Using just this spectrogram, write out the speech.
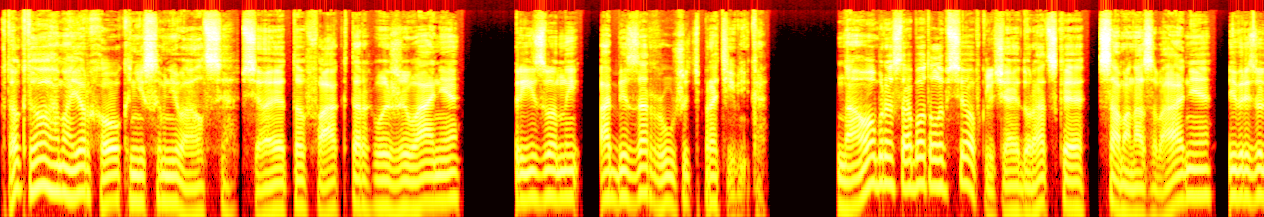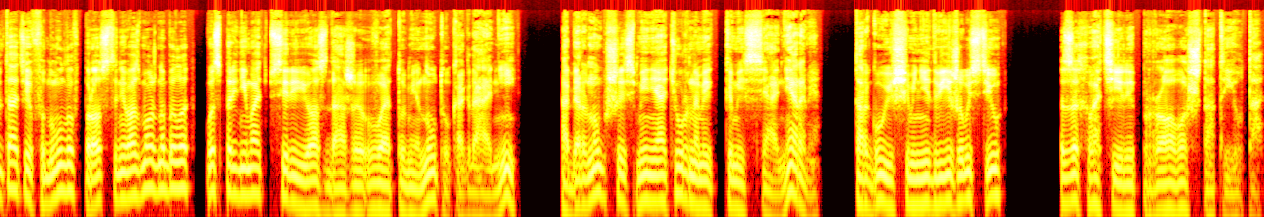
Кто-кто, а майор Хоук не сомневался. Все это фактор выживания, призванный обезоружить противника. На образ работало все, включая дурацкое самоназвание, и в результате фнулов просто невозможно было воспринимать всерьез даже в эту минуту, когда они, обернувшись миниатюрными комиссионерами, торгующими недвижимостью, захватили Прово, штат Юта.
